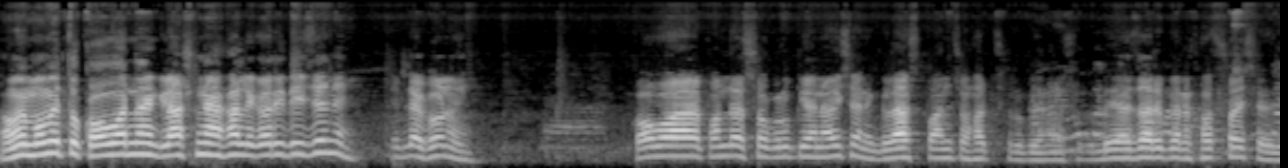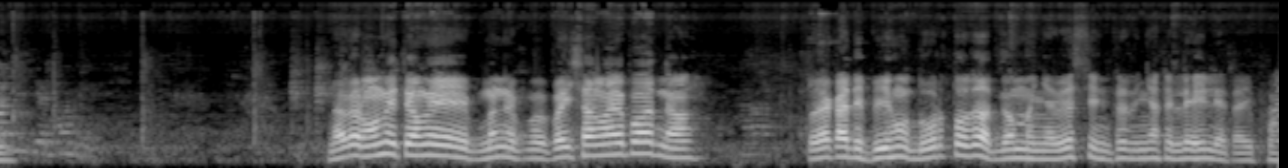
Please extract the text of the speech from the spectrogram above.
હવે મમ્મી, તું કવરના ગ્લાસને ખાલી કરી દેજે ને. એટલે ઘણું કવર પંદરસો રૂપિયાનો હોય છે ને, ગ્લાસ પાંચસો સાતસો રૂપિયાનો હશે. બે હજાર રૂપિયાનો ખર્ચ હોય છે નગર મમ્મી, તમે મને પૈસા નો આપ્યા હોત ને तो एक आधी बीहू दूर तो जात गम अहीं बेसी फिर यहाँ से ले ही लेता फ़ोन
